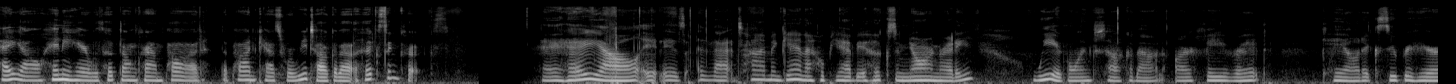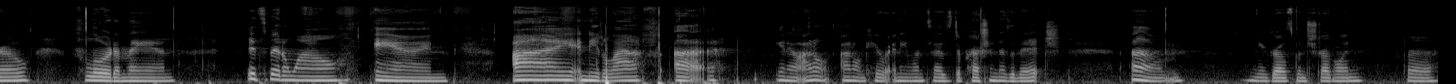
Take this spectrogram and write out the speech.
Hey y'all, Henny here with Hooked on Crime Pod, the podcast where we talk about hooks and crooks. Hey, hey y'all, it is that time again. I hope you have your hooks and yarn ready. We are going to talk about our favorite chaotic superhero, Florida Man. It's been a while and I need a laugh. Uh, you know, I don't I don't care what anyone says, depression is a bitch. Um, your girl's been struggling for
